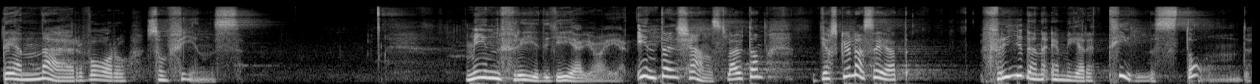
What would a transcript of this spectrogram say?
Det är en närvaro som finns. Min frid ger jag er. Inte en känsla utan jag skulle säga att friden är mer ett tillstånd.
